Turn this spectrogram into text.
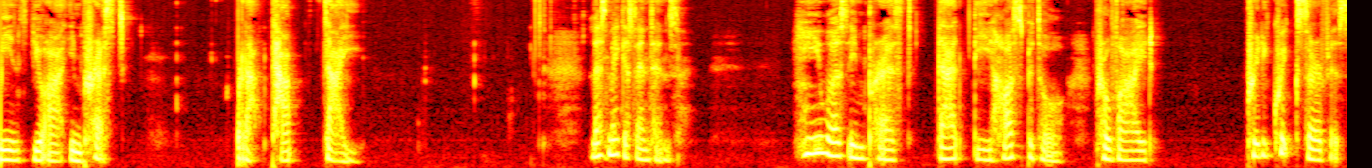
means you are impressed ประทับใจ Let's make a sentence. He was impressed that the hospital provide pretty quick service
